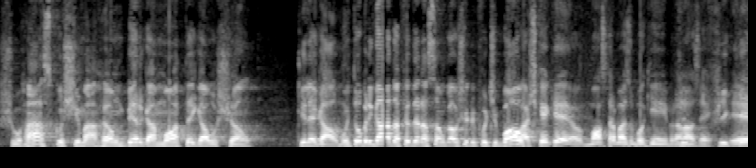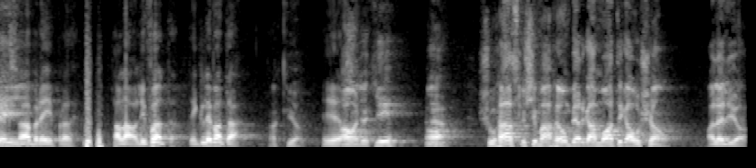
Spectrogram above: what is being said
Churrasco, chimarrão, bergamota e gauchão. Que legal. Muito obrigado à Federação Gaúcha de Futebol. Eu acho que, que mostra mais um pouquinho aí para nós aí. Fiquei... Isso, abre aí. Pra... Tá lá, ó, levanta. Tem que levantar. Aqui, ó. Isso. Aonde? Aqui? Ó. É. Churrasco, chimarrão, bergamota e gauchão. Olha ali, ó.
